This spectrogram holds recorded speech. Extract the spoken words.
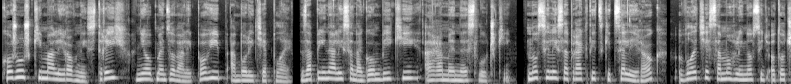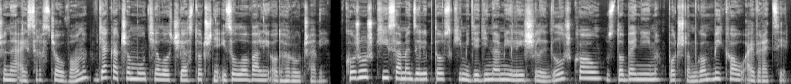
Kožúšky mali rovný strich, neobmedzovali pohyb a boli teplé. Zapínali sa na gombíky a ramenné slučky. Nosili sa prakticky celý rok, v lete sa mohli nosiť otočené aj srsťou von, vďaka čomu telo čiastočne izolovali od horúčavy. Kožúšky sa medzi liptovskými dedinami líšili dĺžkou, zdobením, počtom gombíkov aj vreciek.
